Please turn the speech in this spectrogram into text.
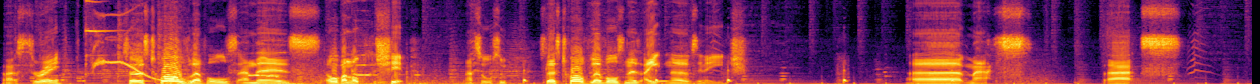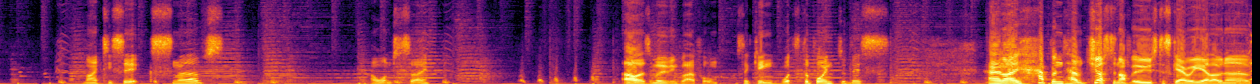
That's three. So there's 12 levels, and there's... Oh, I've unlocked the ship. That's awesome. So there's 12 levels, and there's 8 nerves in each. Uh, maths. That's... 96 nerves? I want to say. Oh, there's a moving platform. I was thinking, what's the point of this? And I happen to have just enough ooze to scare a yellow nerve.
